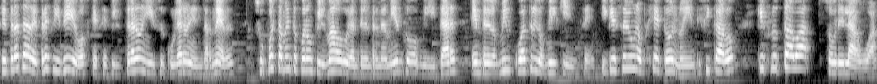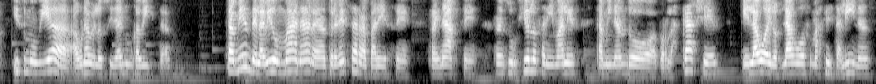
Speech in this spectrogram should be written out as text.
Se trata de tres videos que se filtraron y circularon en Internet, supuestamente fueron filmados durante el entrenamiento militar entre 2004 y 2015, y que se ve un objeto no identificado que flotaba sobre el agua y se movía a una velocidad nunca vista. También de la vida humana la naturaleza reaparece, renace, resurgió los animales caminando por las calles, el agua de los lagos más cristalinas.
